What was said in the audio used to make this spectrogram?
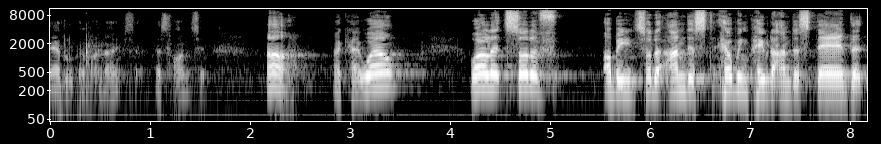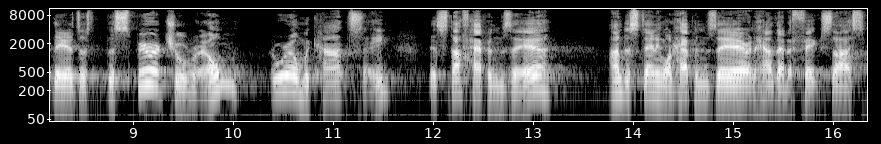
I had a look at my notes. That's fine. I said, "Oh, okay. Well, well, it's sort of." I'll be sort of underst- helping people to understand that there's a, the spiritual realm, the realm we can't see, there's stuff happens there, understanding what happens there and how that affects us,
